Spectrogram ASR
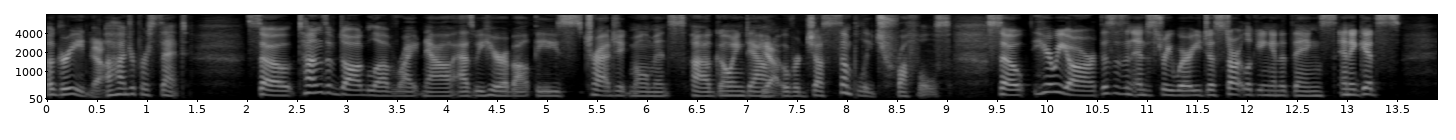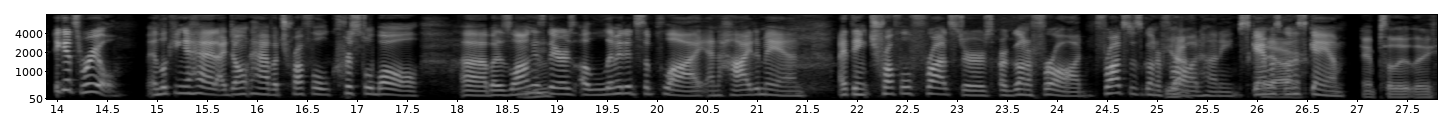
agreed, Yeah. a hundred percent. So, tons of dog love right now as we hear about these tragic moments uh, going down Yeah. over just simply truffles. So here we are. This is an industry where you just start looking into things, and it gets it gets real. And looking ahead, I don't have a truffle crystal ball, uh, but as long Mm-hmm. as there's a limited supply and high demand, I think truffle fraudsters are going to fraud. Fraudsters going to Yeah. fraud, honey. Scammers going to scam. absolutely.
